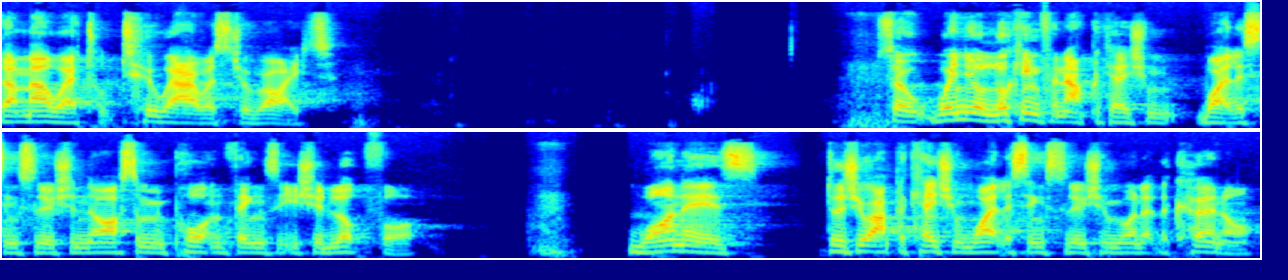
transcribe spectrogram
That malware took two hours to write. So when you're looking for an application whitelisting solution, there are some important things that you should look for. One is, does your application whitelisting solution run at the kernel?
